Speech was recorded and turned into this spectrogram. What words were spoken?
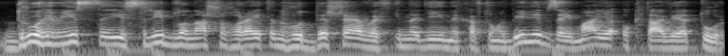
Друге місце і срібло нашого рейтингу дешевих і надійних автомобілів займає Octavia Tour.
